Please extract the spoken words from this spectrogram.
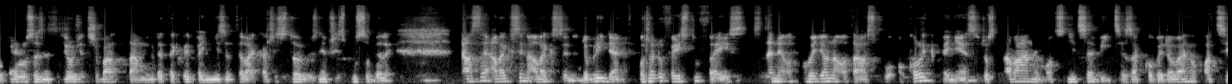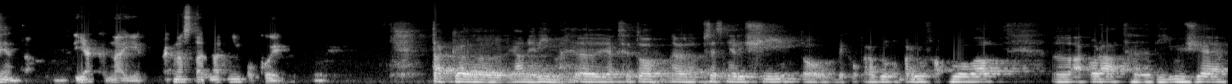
opravdu se zjistilo, že třeba tam, kde tekly peníze, ty lékaři si to různě přizpůsobili. Dá se Alexin Alexin. Dobrý den. V pořadu Face to Face jste neodpověděl na otázku, o kolik peněz dostává nemocnice více za covidového pacienta. Jak na JIP, tak na standardním pokoji. Tak eh, já nevím, eh, jak se to eh, přesně liší, to bych opravdu, opravdu fabuloval. Eh, akorát vím, že eh,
